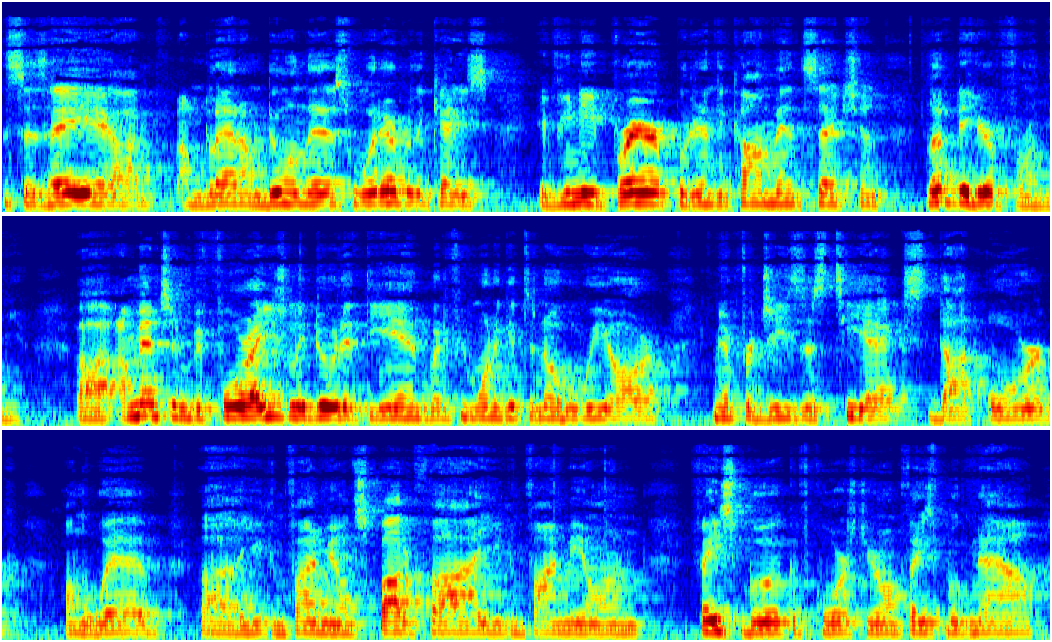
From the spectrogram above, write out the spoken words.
that says, hey, I'm, I'm glad I'm doing this. Whatever the case, if you need prayer, put it in the comment section. Love to hear from you. Uh, I mentioned before, I usually do it at the end, but if you want to get to know who we are, menforjesustx.org on the web. Uh, you can find me on Spotify. You can find me on Facebook. Of course, you're on Facebook now,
